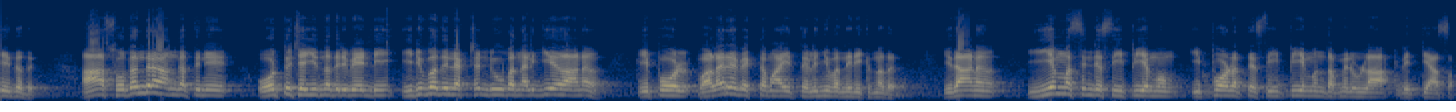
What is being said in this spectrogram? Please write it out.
ചെയ്തത്. ആ സ്വതന്ത്ര അംഗത്തിന് വോട്ട് ചെയ്യുന്നതിന് വേണ്ടി ഇരുപത് ലക്ഷം രൂപ നൽകിയതാണ് ഇപ്പോൾ വളരെ വ്യക്തമായി തെളിഞ്ഞു വന്നിരിക്കുന്നത്. ഇതാണ് ഇ എം എസിന്റെ സി പി എമ്മും ഇപ്പോഴത്തെ സി പി എമ്മും തമ്മിലുള്ള വ്യത്യാസം.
